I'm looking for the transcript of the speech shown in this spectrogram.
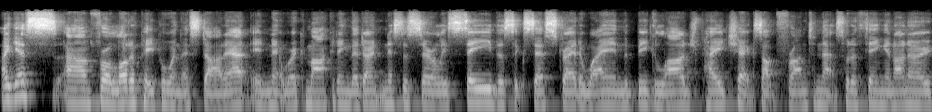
I guess um, for a lot of people, when they start out in network marketing, they don't necessarily see the success straight away and the big, large paychecks up front and that sort of thing. And I know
